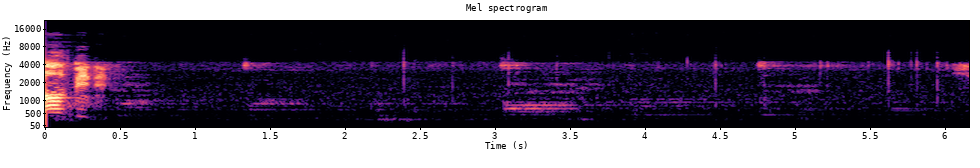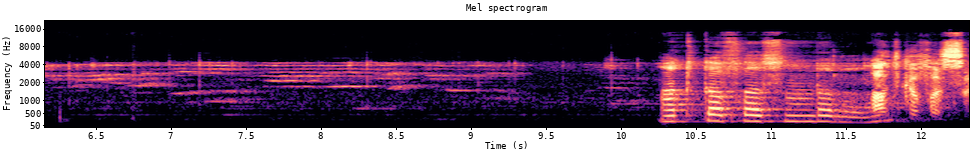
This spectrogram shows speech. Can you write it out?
Al beni. At kafasında alalım. At kafası.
